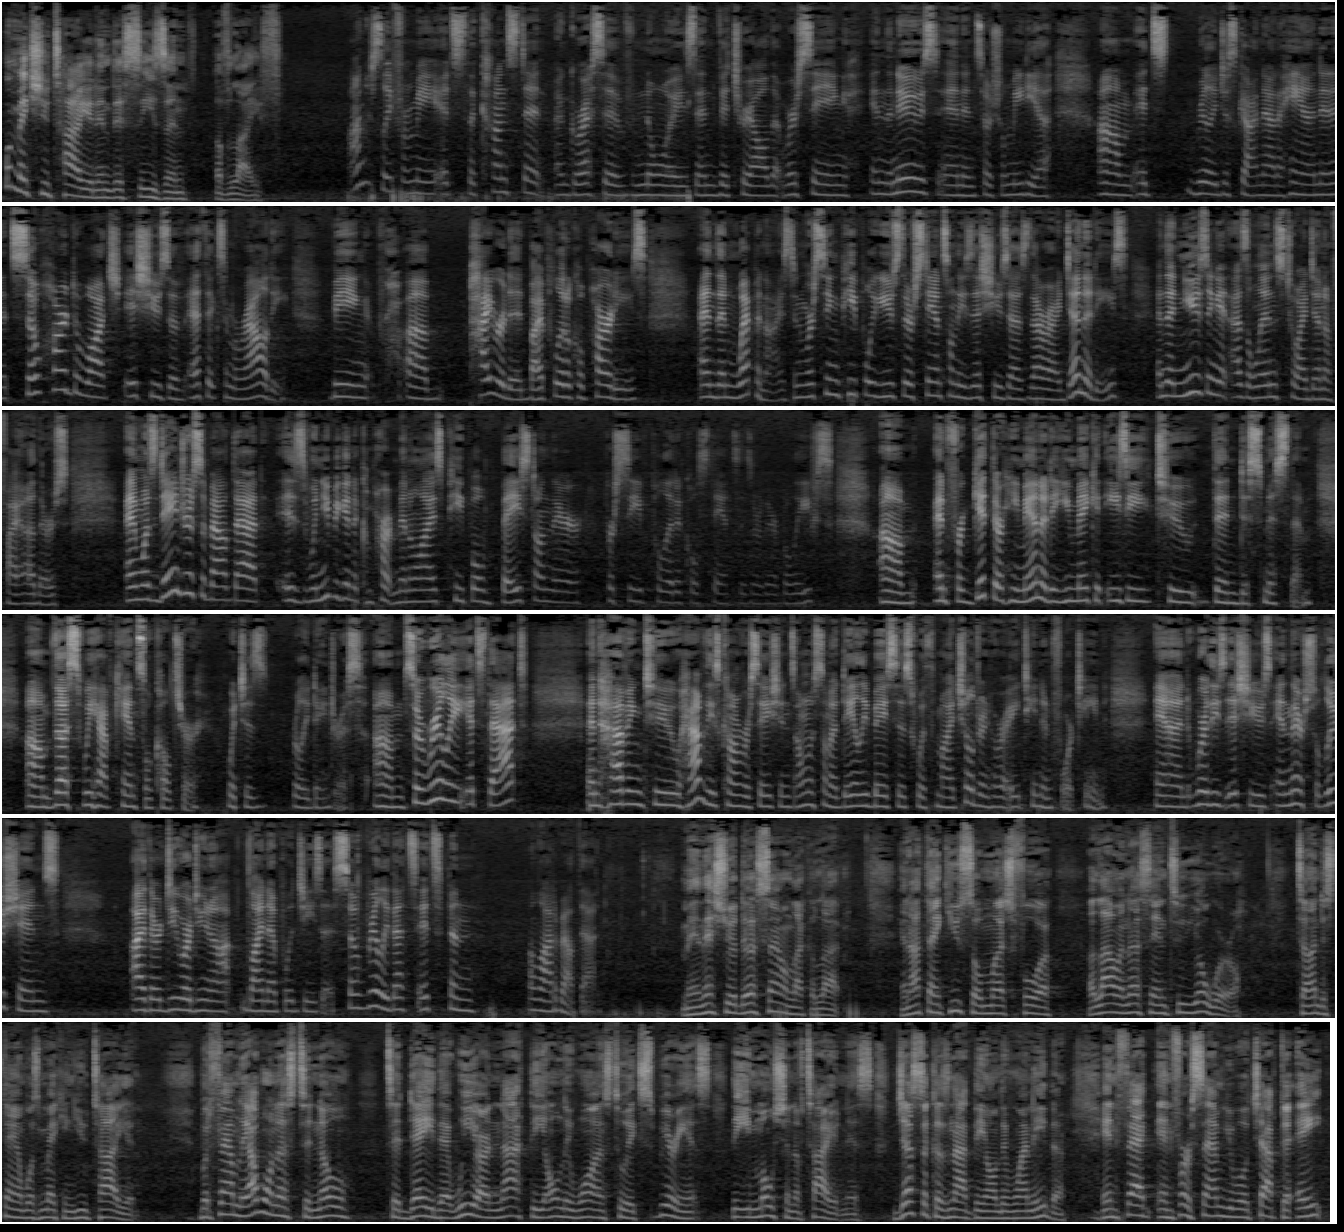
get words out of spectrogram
what makes you tired in this season of life? Honestly, for me, it's the constant aggressive noise and vitriol that we're seeing in the news and in social media. Um, it's really just gotten out of hand, and it's so hard to watch issues of ethics and morality being uh, pirated by political parties and then weaponized. And we're seeing people use their stance on these issues as their identities and then using it as a lens to identify others. And what's dangerous about that is when you begin to compartmentalize people based on their perceived political stances or their beliefs um, and forget their humanity, you make it easy to then dismiss them. Um, thus, we have cancel culture, which is really dangerous. Um, so, really, it's that and having to have these conversations almost on a daily basis with my children who are 18 and 14, and where these issues and their solutions either do or do not line up with Jesus. So, really, that's it's been a lot about that. Man, that sure does sound like a lot. And I thank you so much for allowing us into your world to understand what's making you tired. But, family, I want us to know today that we are not the only ones to experience the emotion of tiredness. Jessica's not the only one either. In fact, in 1 Samuel chapter 8,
